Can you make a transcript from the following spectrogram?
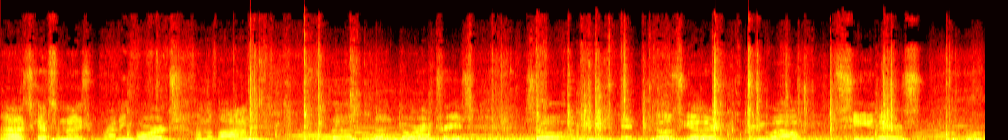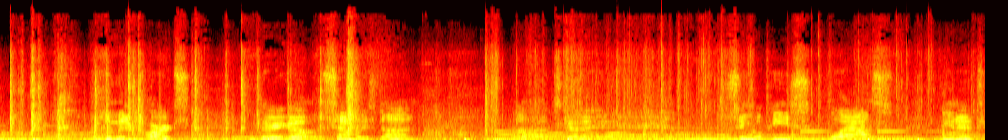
Uh, it's got some nice running boards on the bottom the, the door entries, so I mean it, it goes together pretty well. You can see there's limited parts. There you go, assembly's done. Uh, it's got a single piece glass unit,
